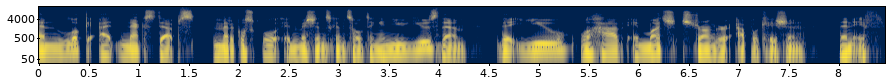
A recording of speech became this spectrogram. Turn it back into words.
and look at Next Steps medical school admissions consulting and you use them, that you will have a much stronger application than if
